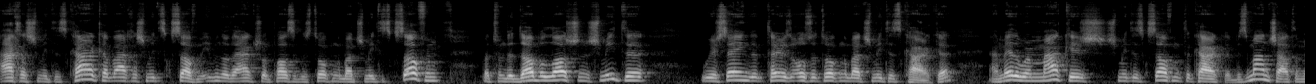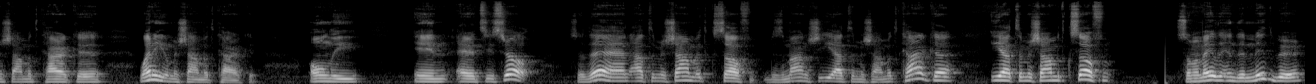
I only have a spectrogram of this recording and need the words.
Achas shmitas karka, v'achas shmitas ksofim. Even though the actual pasuk is talking about shmitas ksofim, but from the double lashon shmita, we're saying that Torah is also talking about shmitas karka, and maybe we're makish shmitas ksafim to karka. Bisman shata mishamet karka. When are you mishamet karka? Only in Eretz Yisrael. So then, ata mishamet ksafim. Bisman shi ata mishamet karka, ata mishamet ksafim. So Mamela in the midbar,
